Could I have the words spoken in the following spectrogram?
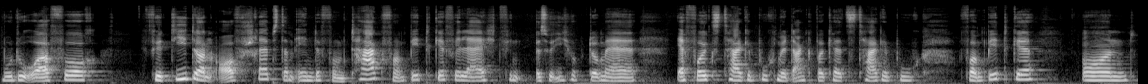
wo du einfach für die dann aufschreibst am Ende vom Tag, vom Bettge vielleicht. Also ich habe da mein Erfolgstagebuch, mein Dankbarkeitstagebuch vom Bettge und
